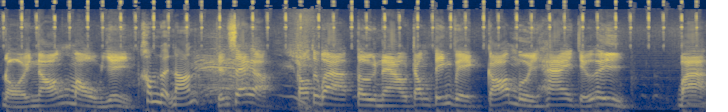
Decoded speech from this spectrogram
đội nón màu gì không đội nón. chính xác ạ câu thứ ba từ nào trong tiếng việt có 12 chữ y ba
